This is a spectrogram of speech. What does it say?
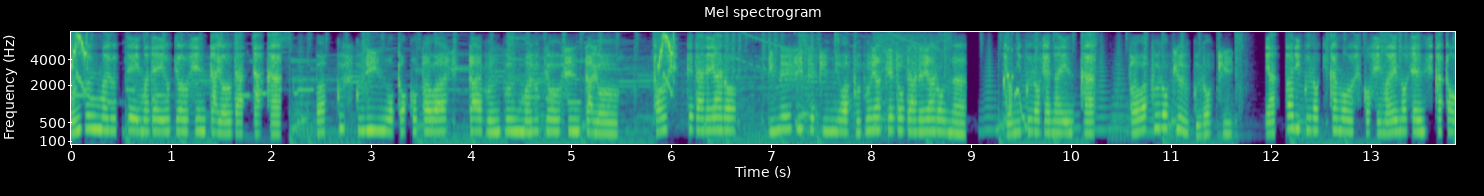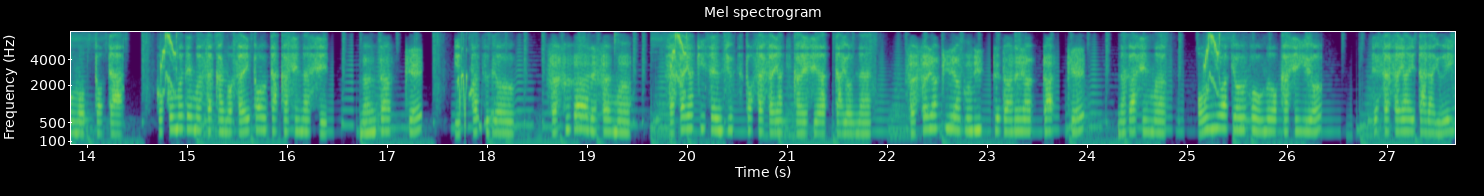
ブンブン丸って今で言う強心多様だったか。バックスクリーン男パワーヒッターブンブン丸強心多様。投資って誰やろイメージ的にはプブやけど誰やろな。ユニクロじゃないんか。パワプロ級黒木。やっぱり黒木かもう少し前の選手かと思っとった。ここまでまさかの斎藤隆なし。なんだっけ？一発病。さすがあれ様。囁き戦術と囁き返しあったよな。囁き破りって誰やったっけ？長島。大庭今日フォームおかしいよ。って囁いたら唯一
